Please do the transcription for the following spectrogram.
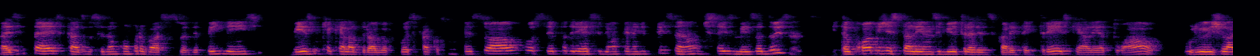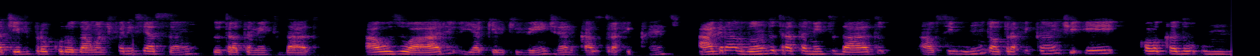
Mas, em tese, caso você não comprovasse sua dependência, mesmo que aquela droga fosse para consumo pessoal, você poderia receber uma pena de prisão de seis meses a dois anos. Então, com a vigência da Lei 11.343, que é a lei atual, o legislativo procurou dar uma diferenciação do tratamento dado ao usuário e aquele que vende, né, no caso o traficante, agravando o tratamento dado ao segundo, ao traficante, e colocando um,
